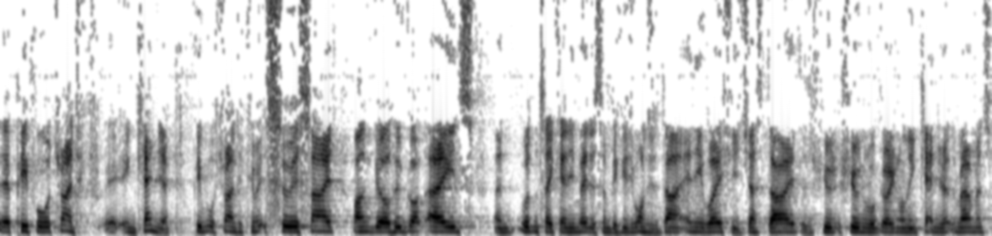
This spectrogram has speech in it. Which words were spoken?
are people trying to, in Kenya, people were trying to commit suicide. One girl who got AIDS and wouldn't take any medicine because she wanted to die anyway. She just died. There's a funeral going on in Kenya at the moment.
